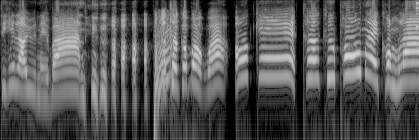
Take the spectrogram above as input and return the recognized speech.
ที่ให้เราอยู่ในบ้านแล้วเธอก็บอกว่า โอเค เธอคือพ่อ ใหม่ของเรา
